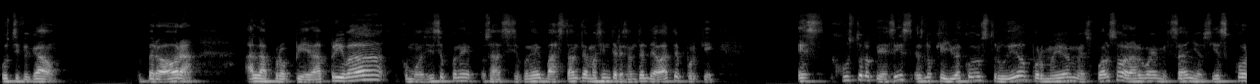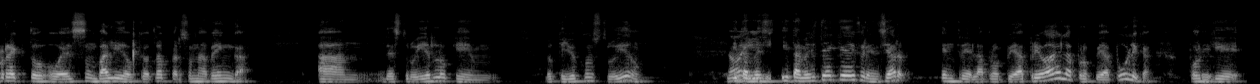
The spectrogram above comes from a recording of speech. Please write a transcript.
justificado. Pero ahora, a la propiedad privada, como decís, se pone, o sea, se pone bastante más interesante el debate porque es justo lo que decís, es lo que yo he construido por medio de mi esfuerzo a lo largo de mis años. Si es correcto o es válido que otra persona venga a destruir lo que, lo que yo he construido. y, también, se tiene que diferenciar entre la propiedad privada y la propiedad pública, porque,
